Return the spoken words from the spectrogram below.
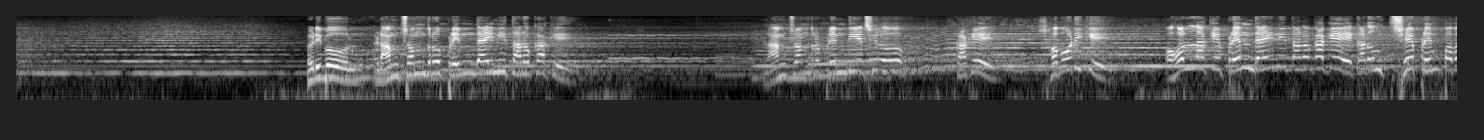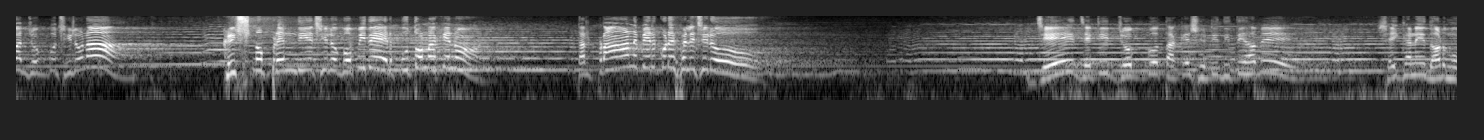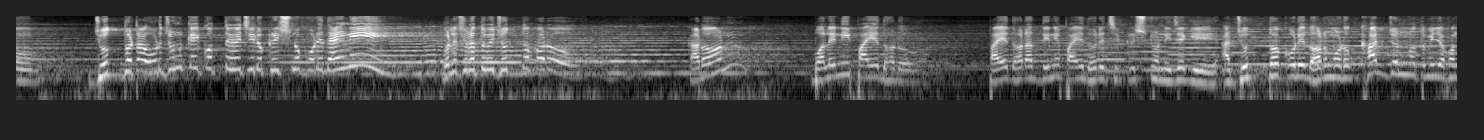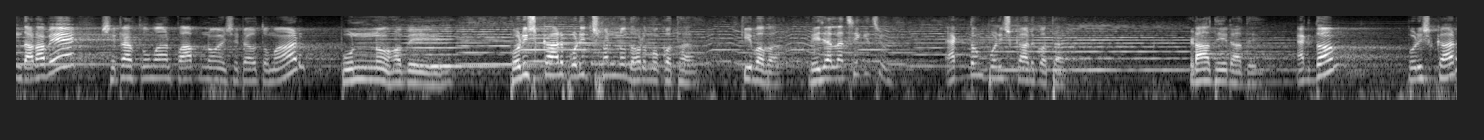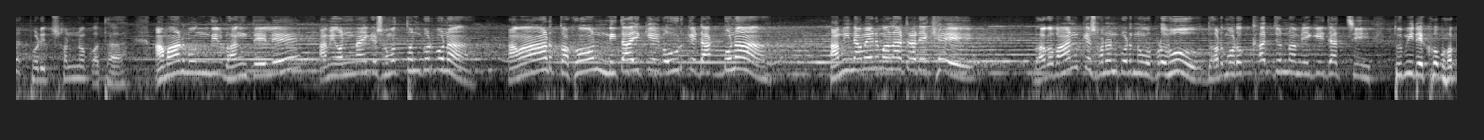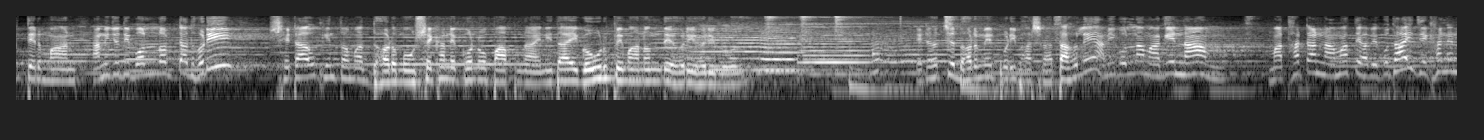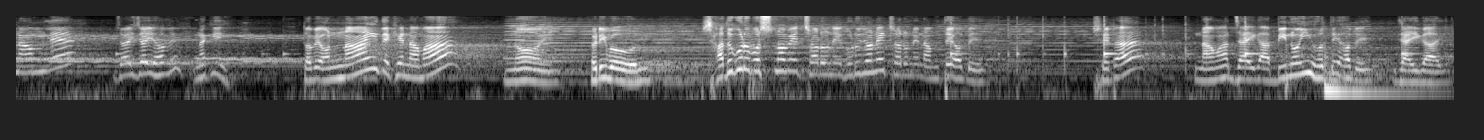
হরি বল রামচন্দ্র প্রেম দেয়নি তারকাকে। রামচন্দ্র প্রেম দিয়েছিল কাকে? সবরীকে অহল্যাকে প্রেম দেয়নি তারকাকে, কারণ সে প্রেম পাবার যোগ্য ছিল না। কৃষ্ণ প্রেম দিয়েছিল গোপীদের, পুতনাকে কেন তার প্রাণ বের করে ফেলেছিল। যে যেটি যোগ্য তাকে সেটি দিতে হবে। সেইখানেই ধর্ম। যুদ্ধটা অর্জুনকেই করতে হয়েছিল, কৃষ্ণ করে দেয়নি। বলেছিল, তুমি যুদ্ধ করো। কারণ বলেনি, পায়ে ধরো। পায়ে ধরার দিনে পায়ে ধরেছে কৃষ্ণ নিজে গিয়ে। আর যুদ্ধ করে ধর্ম রক্ষার জন্য তুমি যখন দাঁড়াবে, সেটা তোমার পাপ নয়, সেটাও তোমার পুণ্য হবে। পরিষ্কার, পরিচ্ছন্ন ধর্ম কথা। কি বাবা, ভেজাল আছে কিছু? একদম পরিষ্কার কথা। রাধে রাধে। একদম পরিষ্কার, পরিচ্ছন্ন কথা। আমার মন্দির ভাঙতে এলে আমি অন্যায়কে সমর্থন করব না। আমার তখন নিতাইকে, গৌরকে ডাকবো না। আমি নামের মালাটা রেখে ভগবানকে স্মরণ করে নেব, প্রভু, ধর্ম রক্ষার জন্য আমি এগিয়ে যাচ্ছি। তুমি রেখো ভক্তের মান। আমি যদি বল্লভটা ধরি, সেটাও কিন্তু আমার ধর্ম। সেখানে কোনো পাপ নাই। নিতাই গৌর প্রেমানন্দে হরি হরি বল। এটা হচ্ছে ধর্মের পরিভাষা। তাহলে আমি বললাম আগে নাম। মাথাটা নামাতে হবে। কোথায়? যেখানে নামলে জয় জয় হবে নাকি? তবে অন্যায় দেখে নামা নয়। হরি বল, সাধুগুরু বৈষ্ণবের চরণে, গুরুজনের চরণে নামতে হবে। সেটা নামার জায়গা, বিনয়ী হতে হবে জায়গায়।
